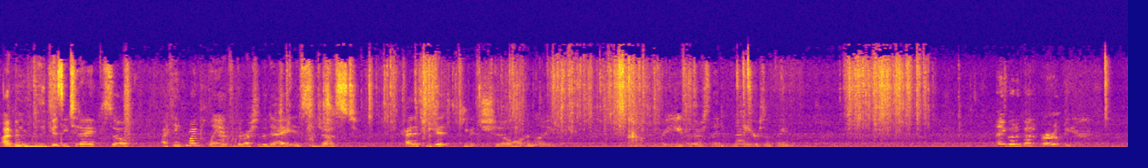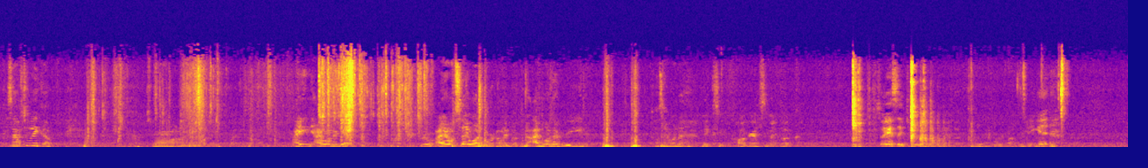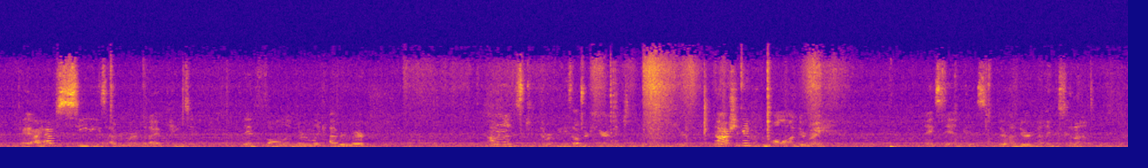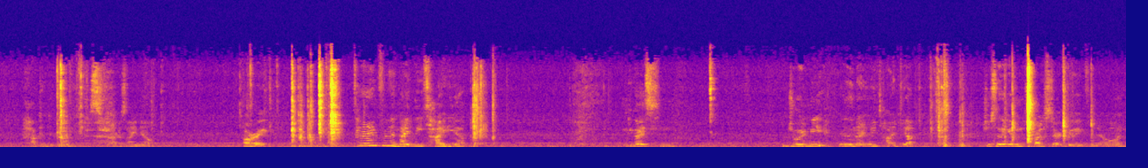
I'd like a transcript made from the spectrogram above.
I've been really busy today, so I think my plan for the rest of the day is to just kind of keep it keep it chill and like read for the rest of the night or something. And go to bed early. Cause I have to wake up tomorrow morning. I I want to get. I don't say I want to work on my book. No, I want to read because I want to make some progress in my book. So I guess I do want to work on reading it. Okay, I have CDs everywhere that I have painted. They had fallen. They're like everywhere. I'm gonna just keep the, these under here and then keep them over here. Now I'm actually gonna put them all under my nightstand because they're under. Nothing's gonna happen to them as far as I know. All right. Time for the nightly tidy up. You guys can join me in the nightly tidy up. Just something I'm gonna try to start doing from now on.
